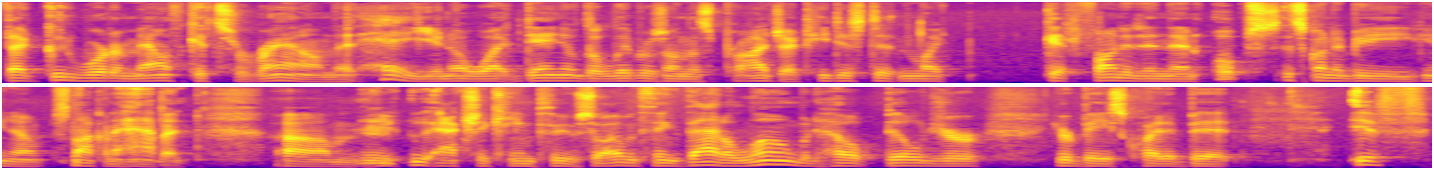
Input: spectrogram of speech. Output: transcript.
that good word of mouth gets around that hey, you know what, Daniel delivers on this project. He just didn't like get funded and then oops it's going to be you know it's not going to happen um, mm-hmm. you actually came through so i would think that alone would help build your your base quite a bit if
